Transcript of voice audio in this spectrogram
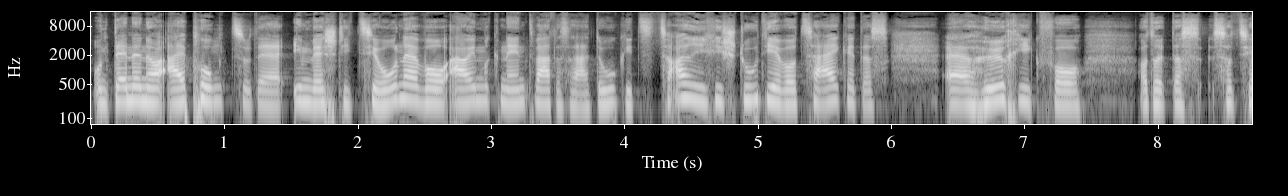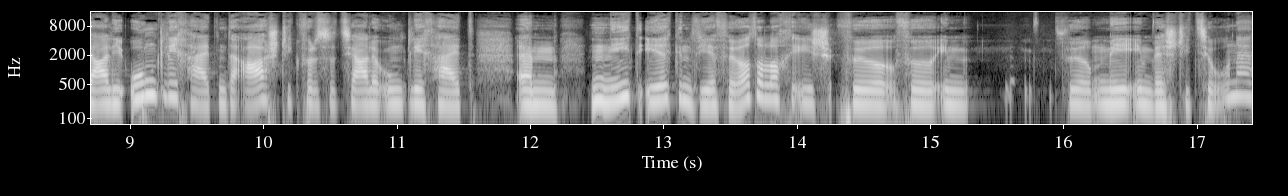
Und dann noch ein Punkt zu den Investitionen, die auch immer genannt werden. Also auch hier gibt es zahlreiche Studien, die zeigen, dass eine Erhöhung von oder dass soziale Ungleichheit und der Anstieg von der sozialen Ungleichheit ähm, nicht irgendwie förderlich ist für, für im für mehr Investitionen.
